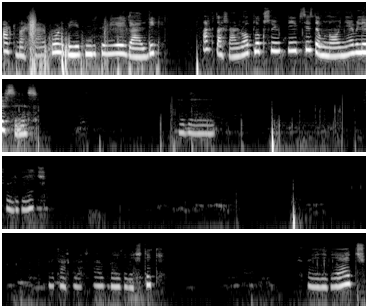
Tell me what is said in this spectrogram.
Arkadaşlar bu arada 7. seviyeye geldik. Arkadaşlar Roblox'u yükleyip siz de bunu oynayabilirsiniz. Evet. Şöyle geç. Evet arkadaşlar burayı da geçtik. Şurayı da geç.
